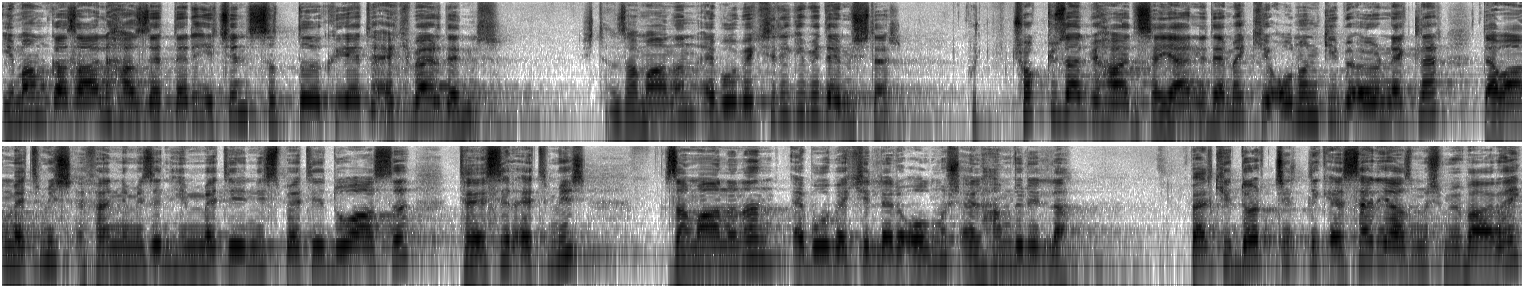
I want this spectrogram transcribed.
İmam Gazali Hazretleri için Sıddıkiyeti Ekber denir. İşte zamanın Ebu Bekir'i gibi demişler. Bu çok güzel bir hadise. Yani demek ki onun gibi örnekler devam etmiş. Efendimizin himmeti, nispeti, duası tesir etmiş. Zamanının Ebu Bekirleri olmuş elhamdülillah. Belki dört ciltlik eser yazmış mübarek.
